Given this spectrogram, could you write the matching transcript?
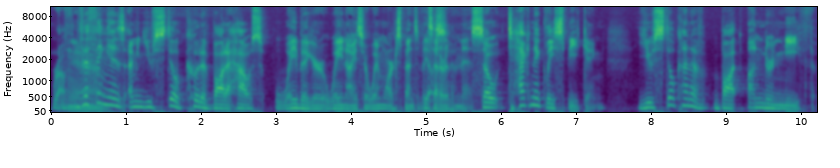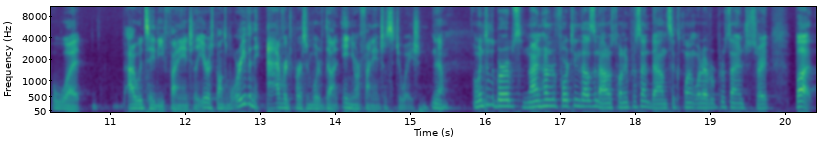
rough. The thing is, I mean, you still could have bought a house way bigger, way nicer, way more expensive, et Yes. cetera, than this. So technically speaking, you still kind of bought underneath what I would say the financially irresponsible or even the average person would have done in your financial situation. Yeah. I went to the burbs, nine hundred fourteen thousand dollars, twenty percent down, six point whatever percent interest rate. But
